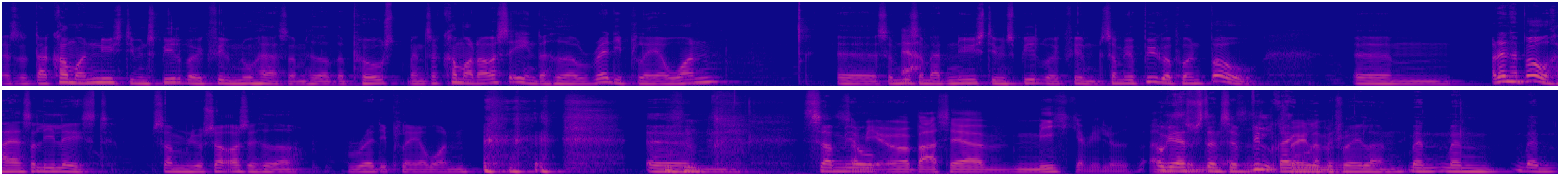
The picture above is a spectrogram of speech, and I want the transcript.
Altså, der kommer en ny Steven Spielberg-film nu her, som hedder The Post, men så kommer der også en, der hedder Ready Player One, øh, som Ja. ligesom er den nye Steven Spielberg-film, som jo bygger på en bog. Øhm, og den her bog har jeg så lige læst, som jo så også hedder Ready Player One. øhm, som, Som jo... i øvrigt bare ser mega vild ud. Altså, Okay, jeg synes, den ser altså, vildt ring ud på traileren. Men, men, men,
